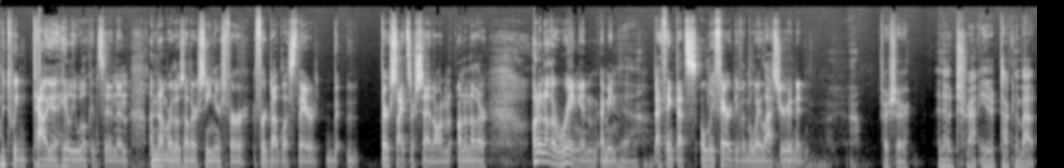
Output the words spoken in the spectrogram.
between Talia, Haley Wilkinson, and a number of those other seniors for for Douglas, their their sights are set on on another on another ring, and I mean, Yeah. I think that's only fair given the way last year ended. for sure. I know track. You're talking about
